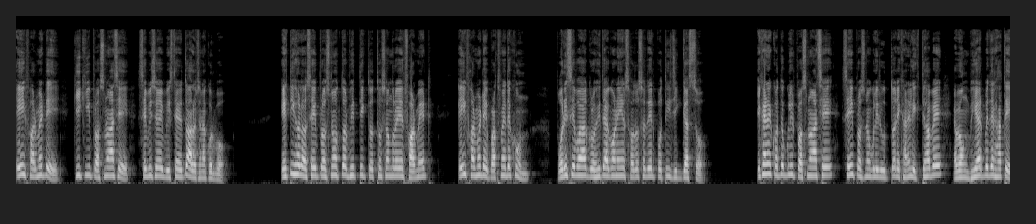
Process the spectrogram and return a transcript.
এই ফরম্যাটে কি কি প্রশ্ন আছে সে বিষয়ে বিস্তারিত আলোচনা করব। এটি হলো সেই প্রশ্ন উত্তর ভিত্তিক তথ্য সংগ্রহের ফরম্যাট এই ফরম্যাটে প্রথমে দেখুন, পরিষেবা গ্রহীতাগণের সদস্যদের প্রতি জিজ্ঞাস্য। এখানে কতগুলি প্রশ্ন আছে, সেই প্রশ্নগুলির উত্তর এখানে লিখতে হবে এবং ভিআরপিদের হাতে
